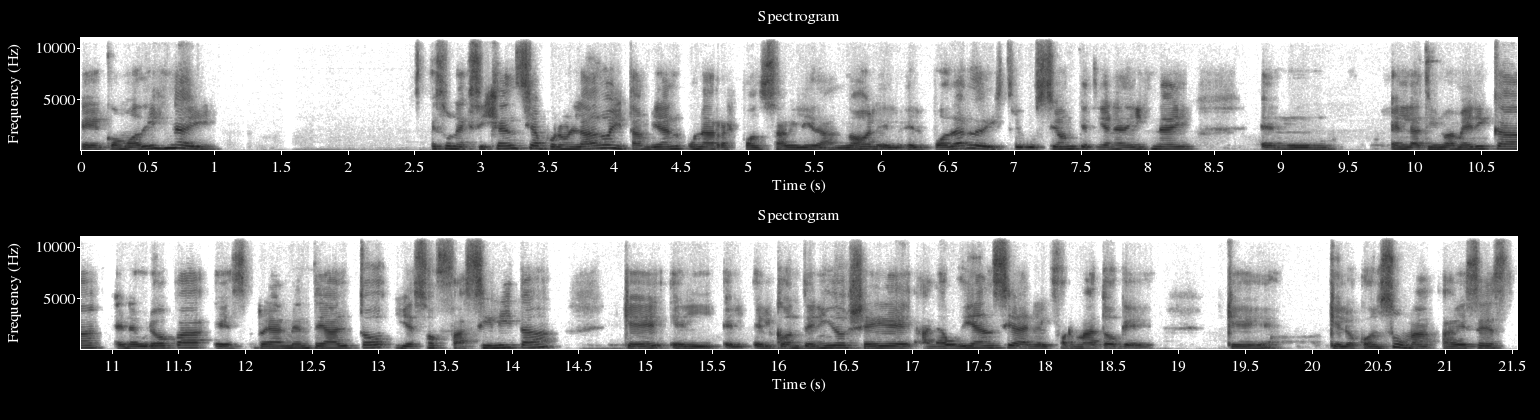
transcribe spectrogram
eh, como Disney es una exigencia por un lado y también una responsabilidad, ¿no? El, poder de distribución que tiene Disney en, en, Latinoamérica, en Europa, es realmente alto y eso facilita que el, el contenido llegue a la audiencia en el formato que, que, lo consuma. A veces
